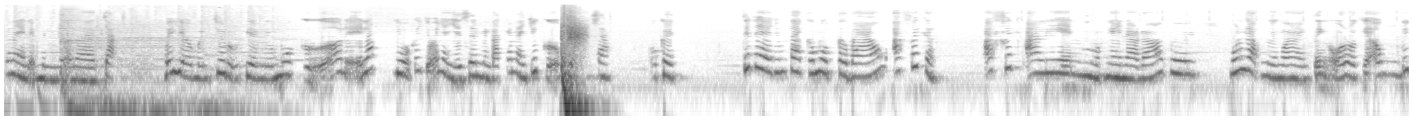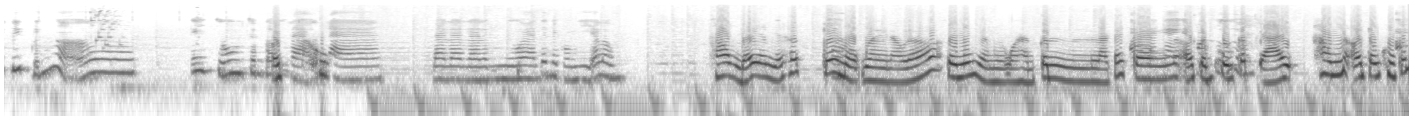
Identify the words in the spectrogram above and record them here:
cái này để mình gọi là chặn. Bây giờ mình chưa đủ tiền mình mua cửa để lắp vô cái chỗ nhà vệ sinh mình đặt cái này trước cửa cũng sao? Ok. Tiếp theo chúng ta có một tờ báo Afric à Afric Alien một ngày nào đó tôi muốn gặp người ngoài hành tinh? Ủa rồi cái ông bíp bíp đứng ở cái chu trung tâm Ở là là là là người ngoài hành tinh này còn gì á không Không, để em giải thích. Cái À. một ngày nào đó tôi muốn gặp người ngoài hành tinh là cái con ngày nó ở trong khu cắm trại. Không, nó ở trong khu cắm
